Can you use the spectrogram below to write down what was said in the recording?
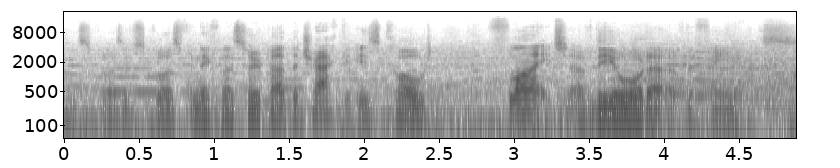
on Scores of Scores for Nicholas Hooper. The track is called Flight of the Order of the Phoenix.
